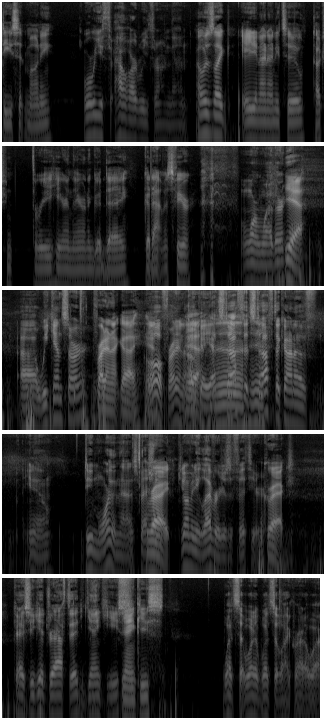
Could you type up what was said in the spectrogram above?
decent money. Where were you? Th- how hard were you throwing then? I was like 89, 92, touching three here and there on a good day, good atmosphere. Warm weather. Yeah, Uh, weekend starter. Friday night guy. Yeah. Oh, Friday night. Yeah. Okay, yeah, it's Uh, tough. It's yeah. tough to kind of, you know, do more than that, especially. Right. You don't have any leverage as a fifth year. correct. Okay, so you get drafted, Yankees. Yankees. What's it? What, what's it like right away?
